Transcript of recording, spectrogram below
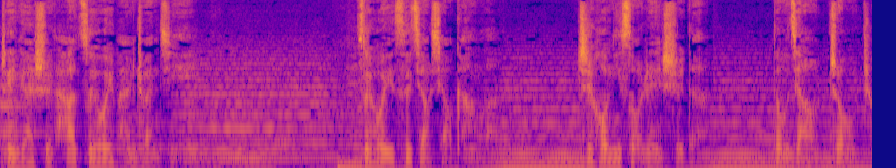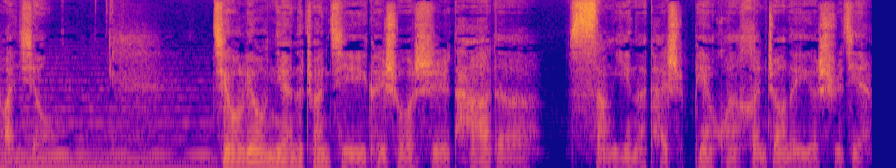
这应该是他最后一盘专辑，最后一次叫小刚了。之后你所认识的，都叫周传雄。九六年的专辑可以说是他的嗓音呢开始变换很重要的一个时间，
